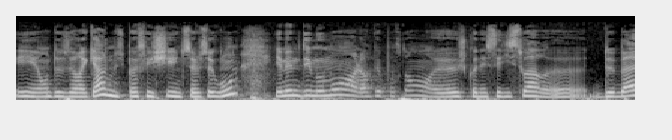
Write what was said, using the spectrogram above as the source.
et en deux heures et quart je me suis pas fait chier une seule seconde. Il y a même des moments alors que pourtant je connaissais l'histoire de base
